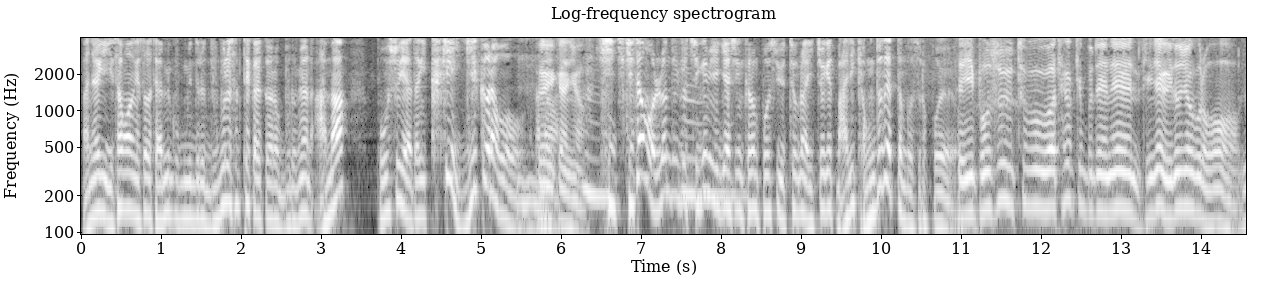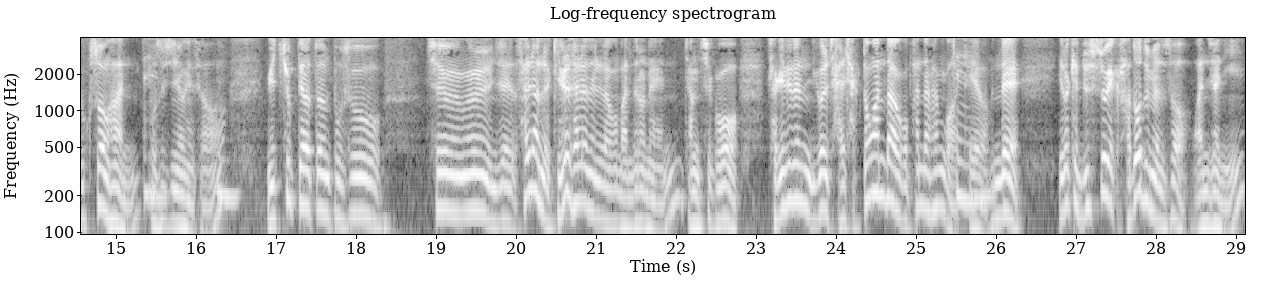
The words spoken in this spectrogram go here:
만약에 이 상황에서 대한민국 국민들은 누구를 선택할까로 물으면 아마 보수 야당이 크게 이길 거라고 아마 그러니까요. 기, 기성 언론들도 지금 얘기하신 그런 보수 유튜브나 이쪽에 많이 경도됐던 것으로 보여요. 이 보수 유튜브와 태극기 부대는 굉장히 의도적으로 육성한 보수 진영에서 위축되었던 보수 층을 이제 살려낼, 길을 살려내려고 만들어낸 장치고 자기들은 이걸 잘 작동한다고 판단한 것 네. 같아요. 근데 이렇게 뉴스 속에 가둬두면서 완전히,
